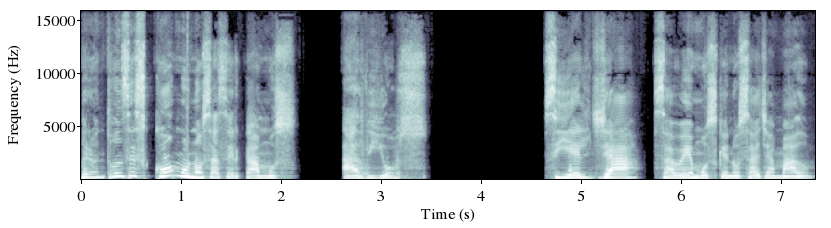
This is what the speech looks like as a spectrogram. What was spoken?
pero entonces, ¿cómo nos acercamos a Dios? Si Él ya sabemos que nos ha llamado.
